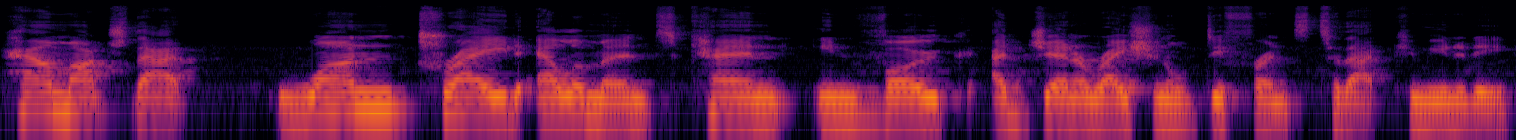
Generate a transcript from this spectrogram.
how much that one trade element can invoke a generational difference to that community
